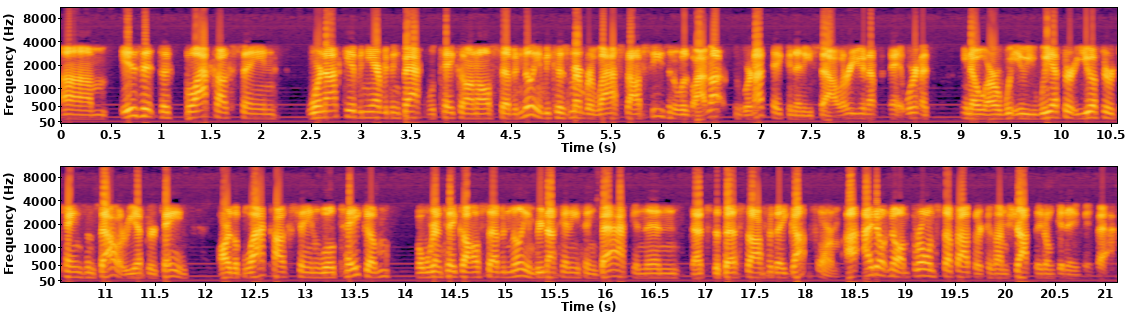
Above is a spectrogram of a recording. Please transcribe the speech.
Um, is it the Blackhawks saying we're not giving you everything back? We'll take on all seven million because remember last off season it was I'm not. We're not taking any salary. You're gonna have to. We're gonna. You know, or we we have to. You have to retain some salary. You have to retain. Are the Blackhawks saying we'll take them? But we're going to take all seven million, but you're not getting anything back, and then that's the best offer they got for him. I, I don't know. I'm throwing stuff out there because I'm shocked they don't get anything back.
